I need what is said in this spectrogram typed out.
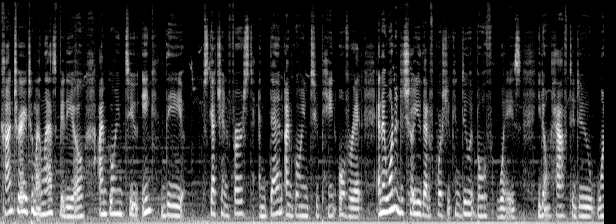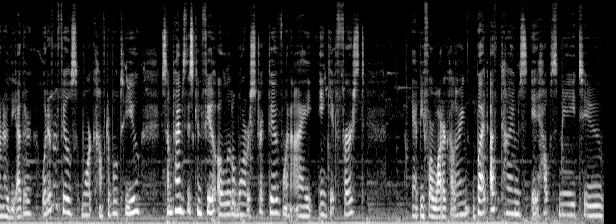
contrary to my last video, I'm going to ink the sketch in first and then I'm going to paint over it. And I wanted to show you that of course you can do it both ways. You don't have to do one or the other, whatever feels more comfortable to you. Sometimes this can feel a little more restrictive when I ink it first before watercoloring, but other times it helps me to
